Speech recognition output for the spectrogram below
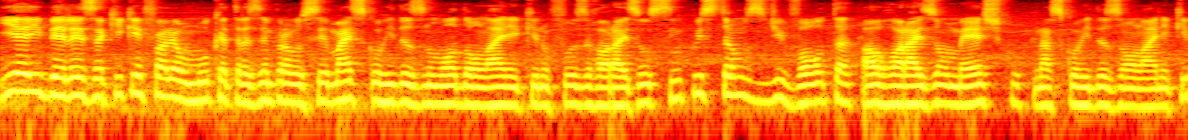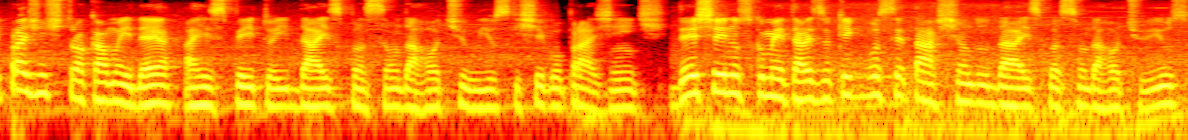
E aí, beleza? Aqui quem fala é o Muka, trazendo para você mais corridas no modo online aqui no Forza Horizon 5. Estamos de volta ao Horizon México nas corridas online aqui para a gente trocar uma ideia a respeito aí da expansão da Hot Wheels que chegou pra gente. Deixa aí nos comentários o que, que você tá achando da expansão da Hot Wheels,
